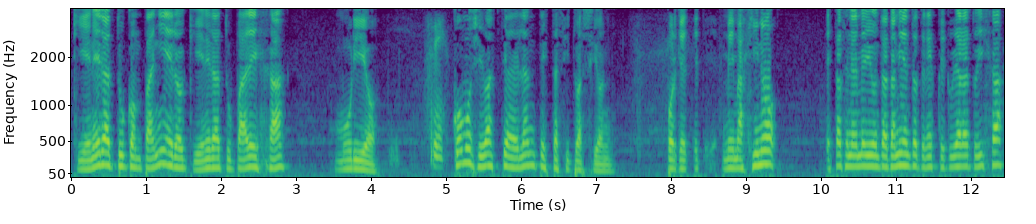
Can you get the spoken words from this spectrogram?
quien era tu compañero, quien era tu pareja, murió. Sí. ¿Cómo llevaste adelante esta situación? Porque eh, me imagino, estás en el medio de un tratamiento, tenés que cuidar a tu hija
